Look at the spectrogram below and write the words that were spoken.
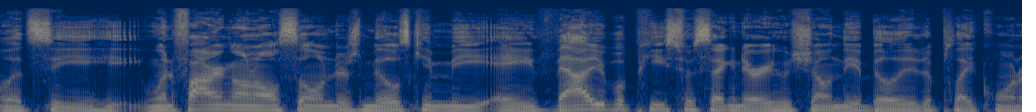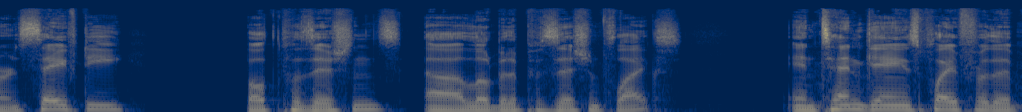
let's see. He, when firing on all cylinders, Mills can be a valuable piece to a secondary who's shown the ability to play corner and safety, both positions, uh, a little bit of position flex. In 10 games played for the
